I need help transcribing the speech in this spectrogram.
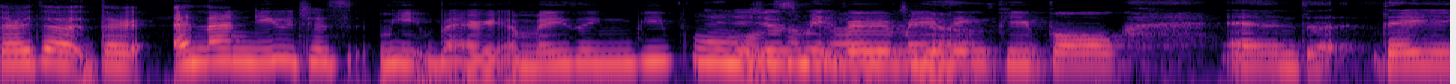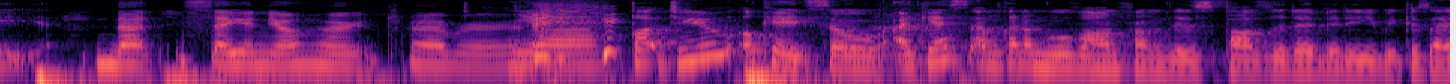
they're the they're and then you just meet very amazing people. And you just meet very sometimes, yeah. amazing people and uh, they that stay in your heart forever. yeah but do you okay so i guess i'm gonna move on from this positivity because i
